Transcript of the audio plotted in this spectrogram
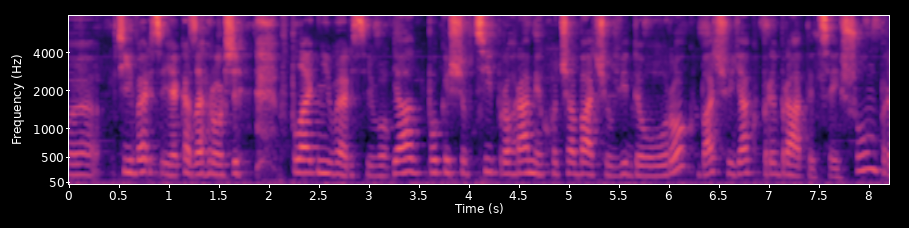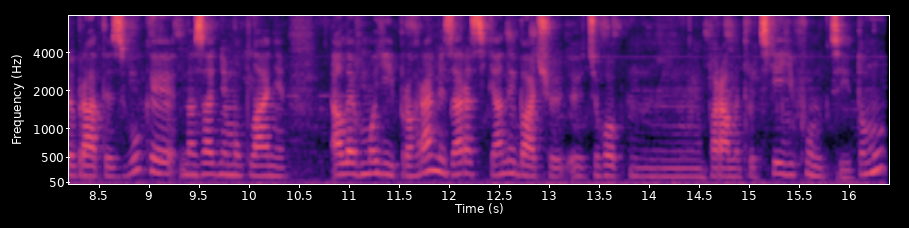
в тій версії, яка за гроші, в платній версії. Я поки що в цій програмі, хоча бачу відеоурок, бачу, як прибрати цей шум, прибрати звуки на задньому плані. Але в моїй програмі зараз я не бачу е, цього параметру, цієї функції. Тому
